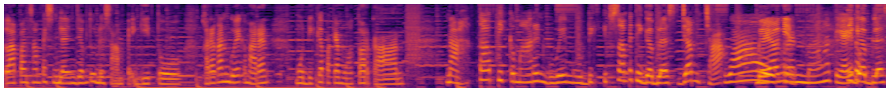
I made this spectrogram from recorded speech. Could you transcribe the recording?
8 sampai 9 jam tuh udah sampai gitu. Karena kan gue kemarin mudiknya pakai motor kan. Nah, tapi kemarin gue mudik itu sampai 13 jam, Cak. Wow, Bayangin. keren banget ya. Itu 13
